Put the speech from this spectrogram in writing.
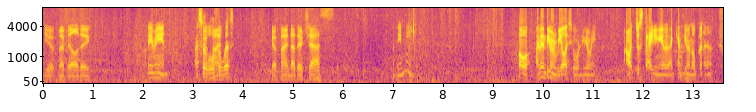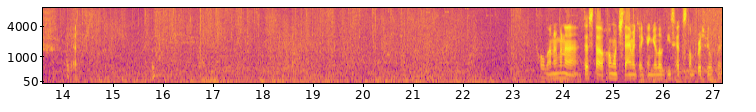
you have mobility. What do you mean? I said Yeah, Will of the. Wisp. Go find other chests. What do you mean? Oh, I didn't even realize you were near me. I was just tagging it, I can't even open it. Yeah. Hold on, I'm gonna test out how much damage I can get of these head stumpers real quick.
